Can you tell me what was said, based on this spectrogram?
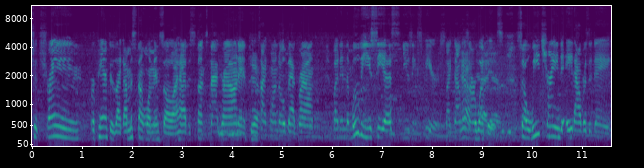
to train for Panthers, like I'm a stunt woman, so I have the stunts background and Yeah. Taekwondo background. But in the movie, you see us using spears, like that Yeah. was our weapons. So we trained eight hours a day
